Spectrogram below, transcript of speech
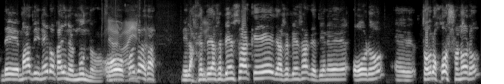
de más dinero que hay en el mundo Claro, o ahí cosas Y la gente Sí. ya se piensa que ya se piensa que tiene oro, eh, todos los juegos son oro,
